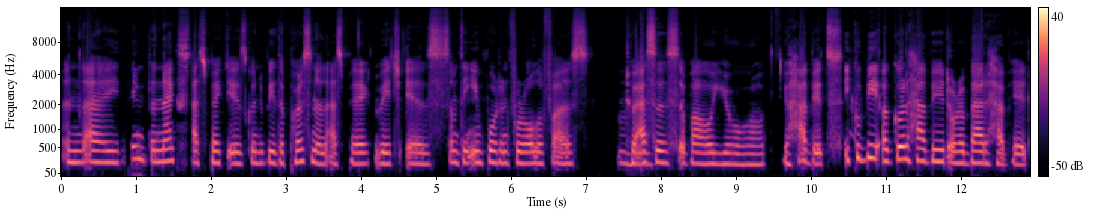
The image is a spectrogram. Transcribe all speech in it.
And I think the next aspect is going to be the personal aspect, which is something important for all of us to Mhm. assess about your your habits. It could be a good habit or a bad habit.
